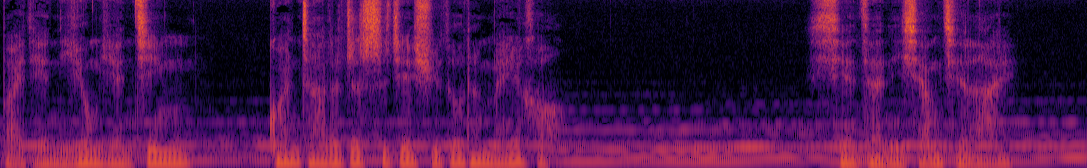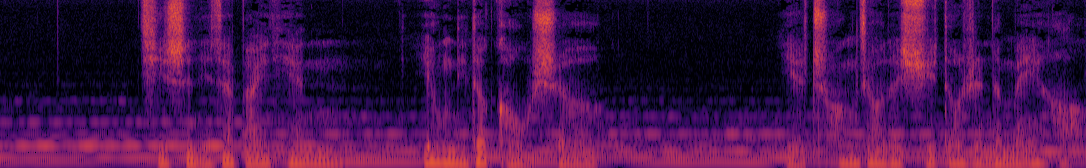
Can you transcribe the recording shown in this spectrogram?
白天你用眼睛观察了这世界许多的美好，现在你想起来。即使你在白天用你的口舌，也创造了许多人的美好。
